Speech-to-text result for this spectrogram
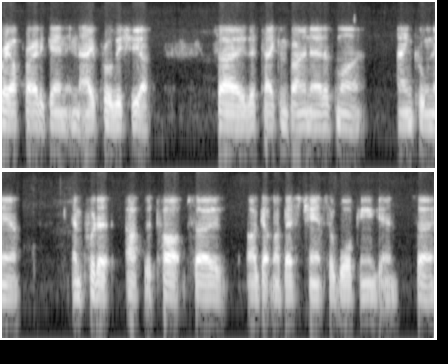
reoperate again in April this year. So they've taken bone out of my ankle now and put it up the top. So I got my best chance of walking again. So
